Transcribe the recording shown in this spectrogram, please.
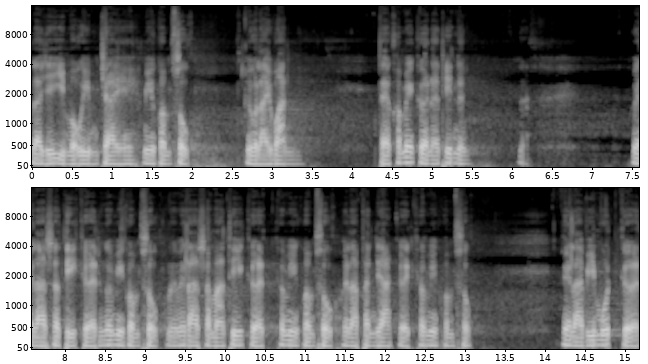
เราจะอิ่มอกอิ่มใจมีความสุขอยู่หลายวัน แต่ก็ไม่เกินอาทิตย์หนึ่งเวลาสติเกิดก็มีความสุข เวลาสมาธิเกิดก็มีความสุข เวลาปัญญาเกิดก็มีความสุข เวลาวิมุตติเกิด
